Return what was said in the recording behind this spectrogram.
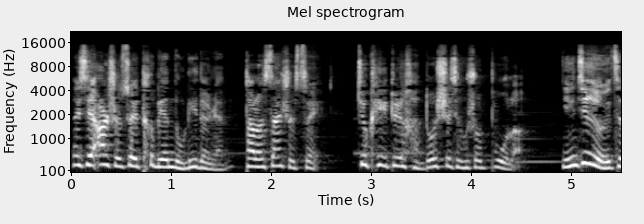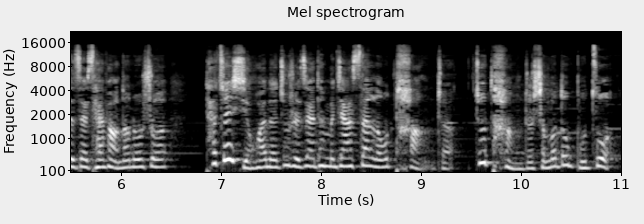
那些二十岁特别努力的人，到了三十岁就可以对很多事情说不了。宁静有一次在采访当中说，她最喜欢的就是在他们家三楼躺着，就躺着什么都不做，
